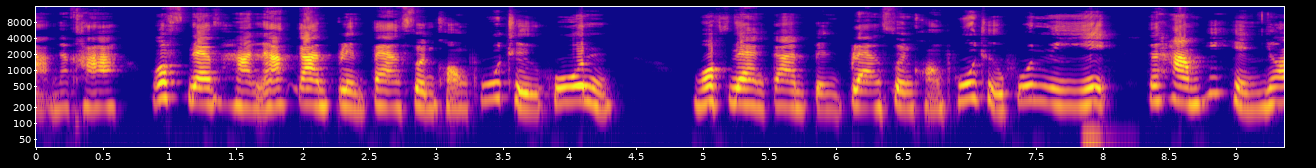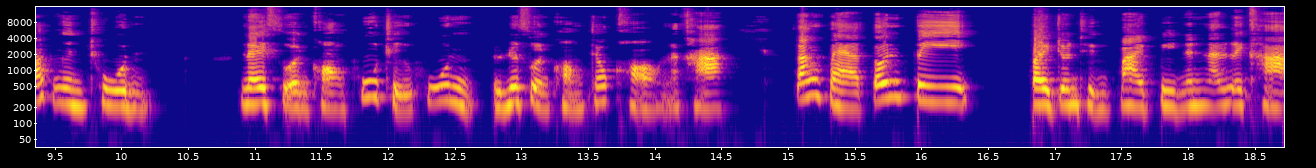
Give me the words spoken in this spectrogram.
3 นะคะ งบแสดงสถานะการเปลี่ยนแปลงส่วนของผู้ถือหุ้น งบแสดงการเปลี่ยนแปลงส่วนของผู้ถือหุ้นนี้ จะทำให้เห็นยอดเงินทุน ในส่วนของผู้ถือหุ้น หรือในส่วนของเจ้าของนะคะ ตั้งแต่ต้นปีไปจนถึงปลายปีนั้นๆเลยค่ะ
